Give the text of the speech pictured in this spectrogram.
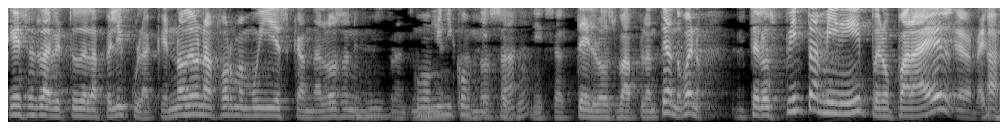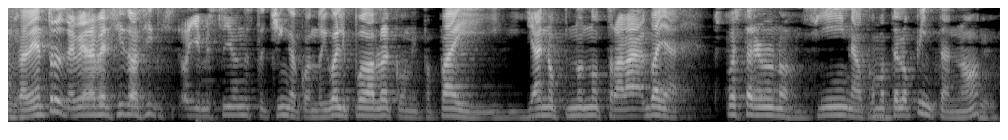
que esa es la virtud de la película, que no de una forma muy escandalosa ni, estran- Como ni mini ¿no? Te los va planteando. Bueno, te los pinta mini, pero para él, eh, en Ah, sus sí. adentros debe haber sido así. pues, Oye, me estoy llevando esta chinga cuando igual y puedo hablar con mi papá y, y ya no, no, no trabajo. Vaya, pues puedo estar en una oficina o como te lo pintan, ¿no?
